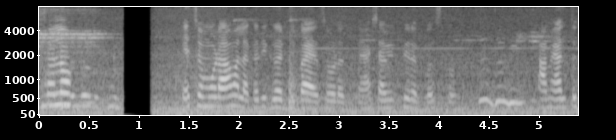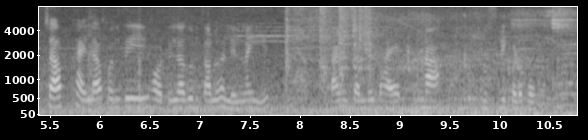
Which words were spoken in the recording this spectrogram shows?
चलो. याच्यामुळं आम्हाला कधी गर्दी बाहेर सोडत नाही. अशा आम्ही फिरत बसतो. आम्ही आलो चाप खायला पण ते हॉटेल अजून चालू झालेलं नाही आहे आणि चाललो बाहेर पुन्हा दुसरीकडे बघू.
